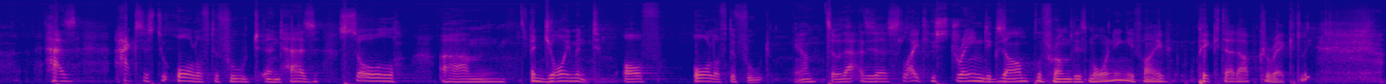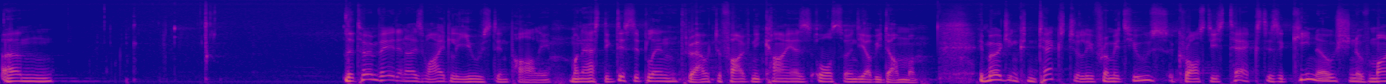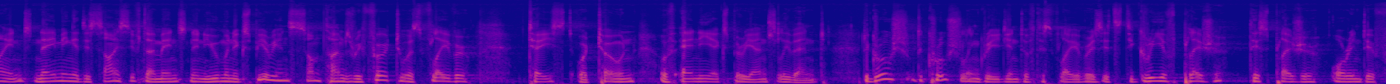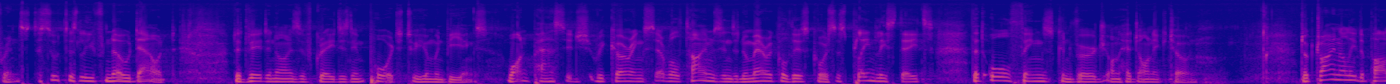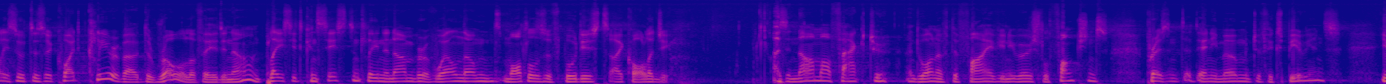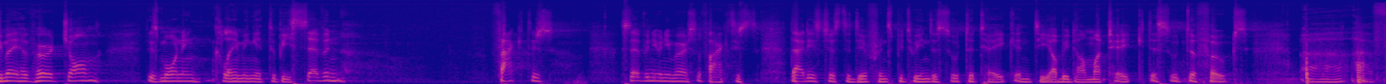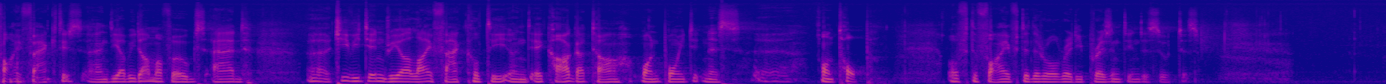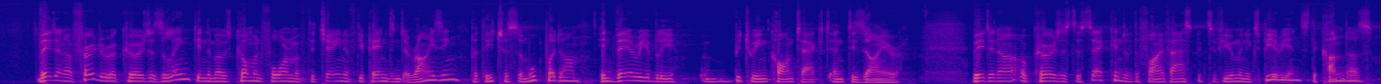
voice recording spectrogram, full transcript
has access to all of the food and has sole um, enjoyment of all of the food. Yeah? So that is a slightly strained example from this morning, if I picked that up correctly. Um, the term Vedana is widely used in Pali, monastic discipline throughout the five Nikayas, also in the Abhidhamma. Emerging contextually from its use across these texts is a key notion of mind naming a decisive dimension in human experience, sometimes referred to as flavor, taste, or tone of any experiential event. The, the crucial ingredient of this flavor is its degree of pleasure, displeasure, or indifference. The suttas leave no doubt that Vedana is of greatest import to human beings. One passage, recurring several times in the numerical discourses, plainly states that all things converge on hedonic tone. Doctrinally, the Pali Suttas are quite clear about the role of Vedana and place it consistently in a number of well known models of Buddhist psychology. As a nama factor and one of the five universal functions present at any moment of experience, you may have heard John this morning claiming it to be seven factors, seven universal factors. That is just the difference between the Sutta take and the Abhidhamma take. The Sutta folks uh, have five factors, and the Abhidhamma folks add uh, Jivitendriya, life faculty, and Ekaggata, one pointedness, uh, on top of the five that are already present in the suttas. Vedana further occurs as a link in the most common form of the chain of dependent arising, paticca samuppada, invariably between contact and desire. Vedana occurs as the second of the five aspects of human experience, the khandhas,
